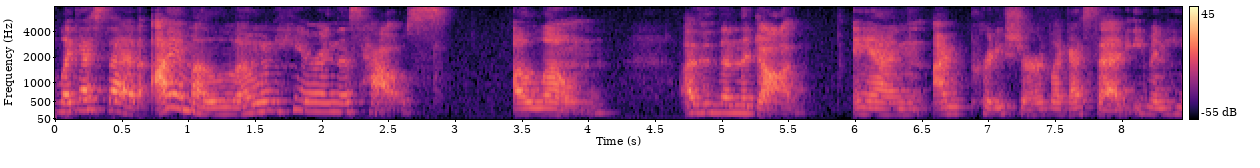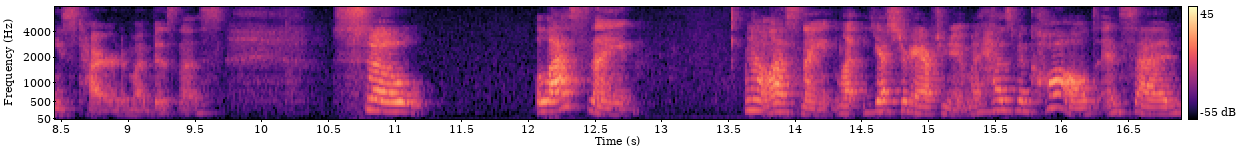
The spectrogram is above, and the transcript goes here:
Like I said, I am alone here in this house. Alone. Other than the dog. And I'm pretty sure, like I said, even he's tired of my business. So, last night, not last night, yesterday afternoon, my husband called and said,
